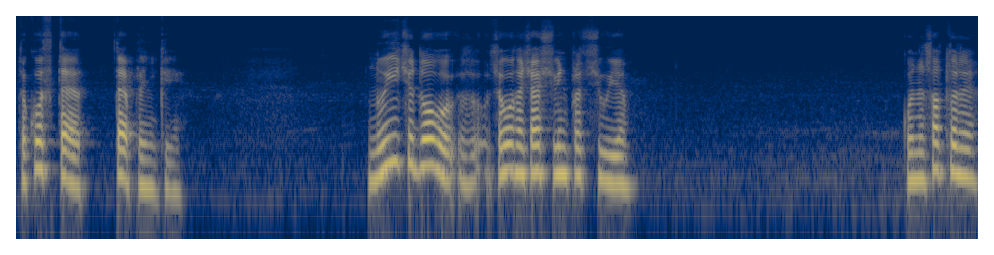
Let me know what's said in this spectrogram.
також те, тепленький. Ну і чудово, це означає, що він працює. Конденсатори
